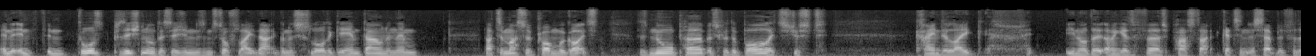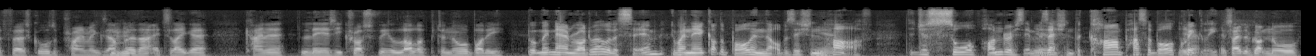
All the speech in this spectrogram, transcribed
And, and and those positional decisions and stuff like that are going to slow the game down, and then that's a massive problem we've got. It's, there's no purpose with the ball. It's just kind of like, you know, the, I think it's the first pass that gets intercepted for the first goal is a prime example Mhm. of that. It's like a kind of lazy crossfield lollop to nobody. But McNair and Rodwell were the same. When they got the ball in the opposition Yeah. half, they're just so ponderous in Yeah. possession. They can't pass a ball Yeah. quickly. It's like they've got no,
